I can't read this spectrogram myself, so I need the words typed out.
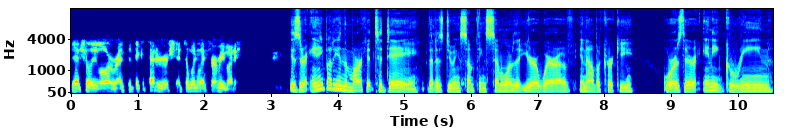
potentially lower rent than the competitors. It's a win-win for everybody. Is there anybody in the market today that is doing something similar that you're aware of in Albuquerque, or is there any green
